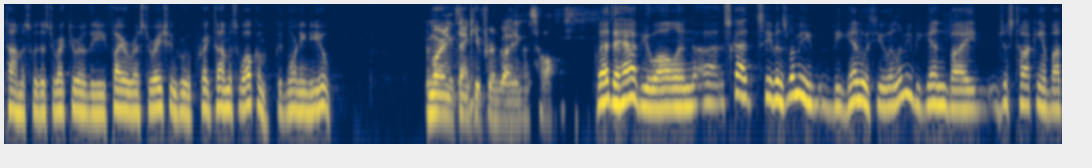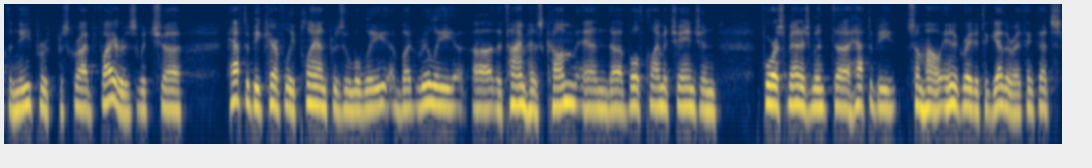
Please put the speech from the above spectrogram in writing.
Thomas with us, director of the Fire Restoration Group. Craig Thomas, welcome. Good morning to you. Good morning. Thank you for inviting us all. Glad to have you all. And uh, Scott Stevens, let me begin with you. And let me begin by just talking about the need for prescribed fires, which uh, have to be carefully planned, presumably. But really, uh, the time has come, and uh, both climate change and forest management uh, have to be somehow integrated together. I think that's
